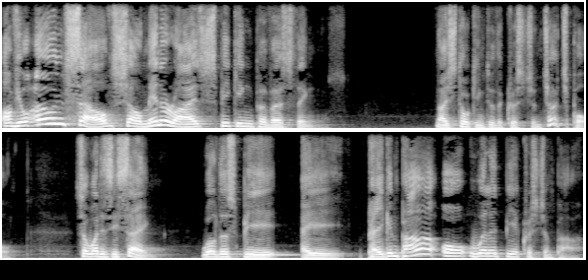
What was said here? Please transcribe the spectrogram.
Of your own selves shall men arise speaking perverse things. Now he's talking to the Christian church, Paul. So what is he saying? Will this be a pagan power or will it be a Christian power?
